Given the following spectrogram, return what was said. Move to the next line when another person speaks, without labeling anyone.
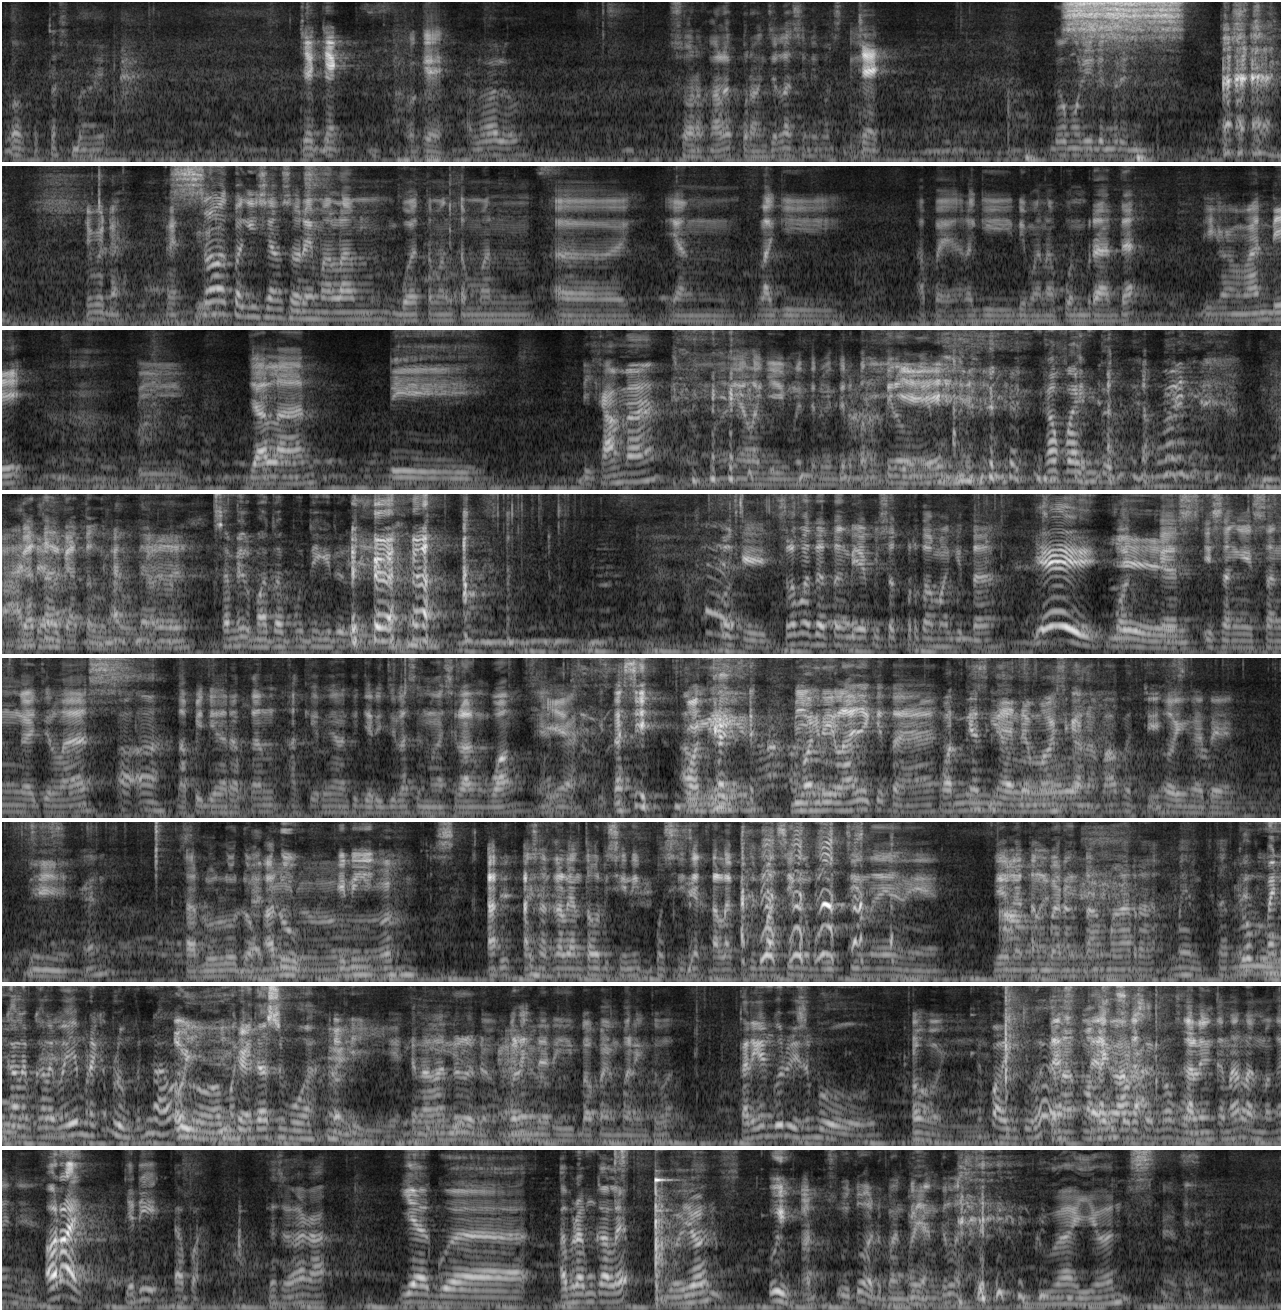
Wah, kertas baik. Cek cek.
Oke,
Halo halo.
suara kalian kurang jelas ini pasti.
Cek.
Gak mau didengerin.
Coba dah. Tes.
Selamat pagi, siang, sore, malam buat teman-teman eh, yang lagi apa ya, lagi di mana pun berada
Di kamar mandi,
eh, di jalan,
Di
di kamar.
yang lagi melintir-melintir pentil
Iya.
gitu.
ngapain tuh?
Gatal-gatal.
Gatal.
Sambil mata putih gitu.
Oke, selamat datang di episode pertama kita
Yeay.
podcast iseng-iseng nggak jelas,
Ah, ah.
tapi diharapkan akhirnya nanti jadi jelas dan menghasilkan uang. ya.
Iya.
Kita sih
Amin.
bingril aja kita. ya.
Podcast nggak ada menghasilkan apa-apa cuy.
Oh iya nggak ada. ya?
Nih kan.
Ntar dulu dong. Aduh,
dulu.
ini asal kalian tahu di sini posisinya Kaleb itu masih ngebucin aja nih. Dia datang bareng Tamara. Men, ntar
Gue
dulu.
main kaleb-kaleb aja mereka belum kenal
Oh,
loh sama
iya.
kita semua.
Oh iya, kenalan dulu dong. Boleh dari bapak yang paling tua?
Tadi kan gue udah disebut.
Oh iya.
Yang paling tua.
Tes,
Tes
makanya
ngomong.
sekalian kenalan makanya.
Alright. Jadi apa?
Tes suara.
Ya gue Abraham Kaleb.
Goyon.
Wih, itu ada bantingan
Oh, iya.
gelas.
Gua Yons.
